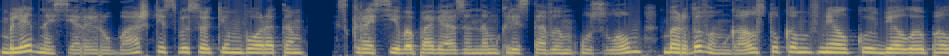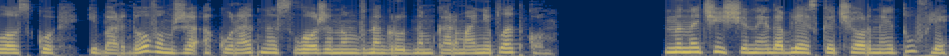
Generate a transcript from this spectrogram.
бледно-серой рубашке с высоким воротом, с красиво повязанным крестовым узлом, бордовым галстуком в мелкую белую полоску и бордовым же аккуратно сложенным в нагрудном кармане платком? На начищенные до блеска черные туфли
